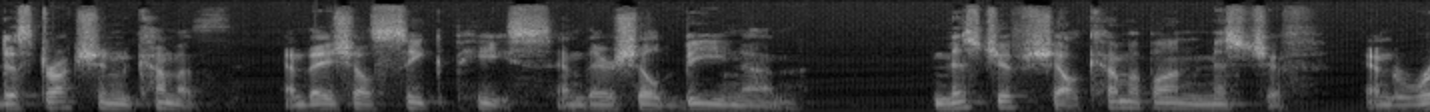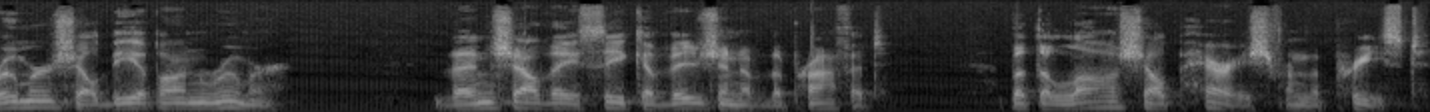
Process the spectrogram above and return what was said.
Destruction cometh, and they shall seek peace, and there shall be none. Mischief shall come upon mischief, and rumor shall be upon rumor. Then shall they seek a vision of the prophet, but the law shall perish from the priest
